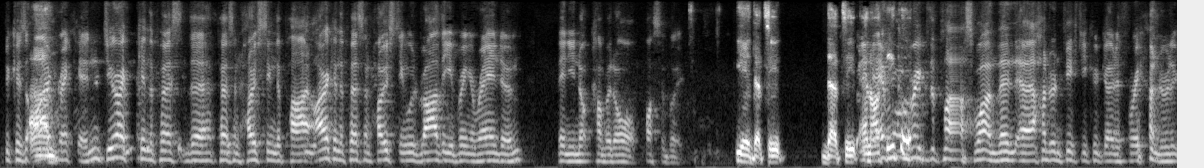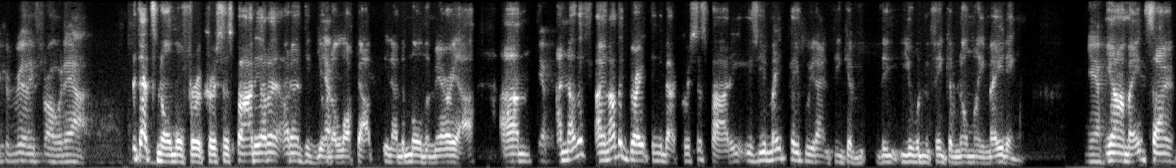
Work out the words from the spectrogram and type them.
Because I Um, reckon, do you reckon the person the person hosting the part? I reckon the person hosting would rather you bring a random than you not come at all, possibly. Yeah, that's it. That's it. And if I think brings the plus one, then uh, 150 could go to 300. It could really throw it out. but that's normal for a Christmas party. I don't. I don't think you Yep. going to lock up. You know, the more the merrier. Um, Yep. Another another great thing about Christmas party is you meet people you don't think of. The, you wouldn't think of normally meeting. Yeah. You know what I mean? So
